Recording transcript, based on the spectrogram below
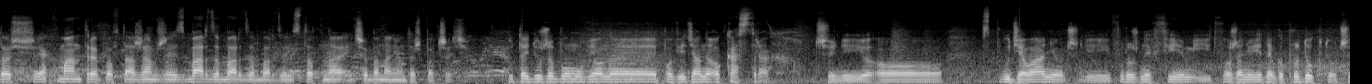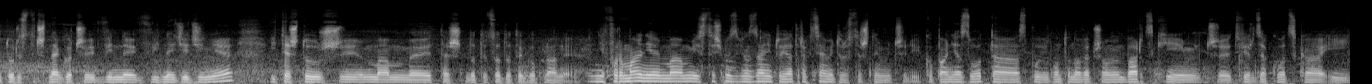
dość jak mantrę powtarzam, że jest bardzo, bardzo, bardzo istotna i trzeba na nią też patrzeć. Tutaj dużo było mówione, powiedziane o kastrach, czyli o współdziałaniu, czyli w różnych firm i tworzeniu jednego produktu, czy turystycznego, czy w innej, w innej dziedzinie i też tu już y, mam y, też do, co do tego plany. Nieformalnie mam, jesteśmy związani tutaj atrakcjami turystycznymi, czyli kopalnia złota, spływy pontonowe barckim, czy twierdza Kłodzka i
